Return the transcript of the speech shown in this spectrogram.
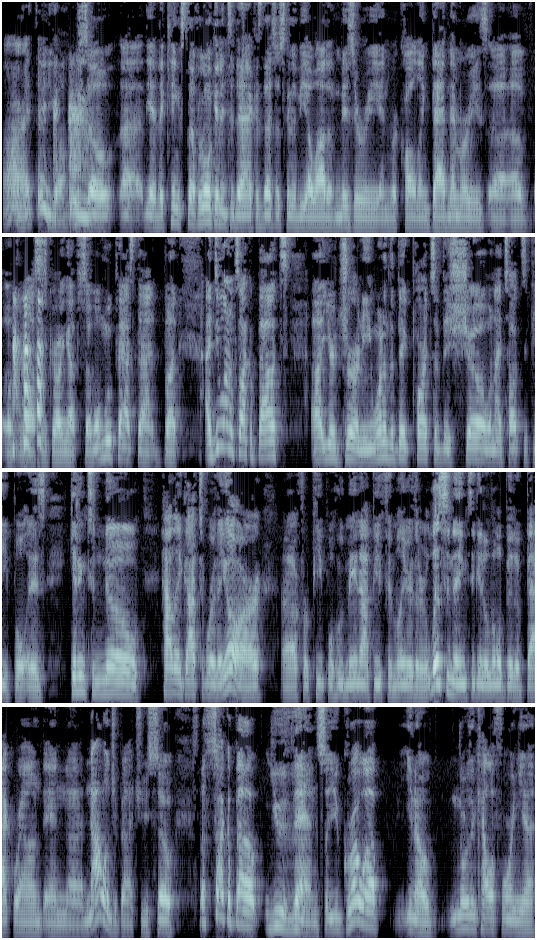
All right, there you go. So, uh, yeah, the King stuff, we won't get into that because that's just going to be a lot of misery and recalling bad memories uh, of, of losses growing up. So we'll move past that. But I do want to talk about uh, your journey. One of the big parts of this show when I talk to people is getting to know how they got to where they are uh, for people who may not be familiar that are listening to get a little bit of background and uh, knowledge about you. So let's talk about you then. So you grow up, you know, Northern California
